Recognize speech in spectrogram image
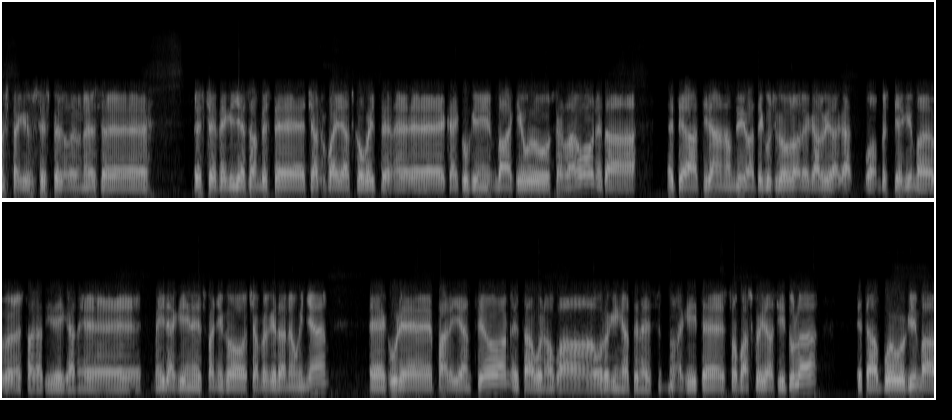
ez da ez espero deun, ez, e, ez tetekile esan beste txalupai asko behitzen, e, kaikukin badakigu zer dagoen, eta eta tiran handi bat ikusiko dulare garbi dakat. Bueno, bestiekin, ba, bueno, ez da, gati e, meirakin Espainiako txapelketa neon ginean, e, gure pari jantzion, eta, bueno, ba, horrekin gaten ez, bakit estropa asko idazitula, eta bueguekin, ba,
